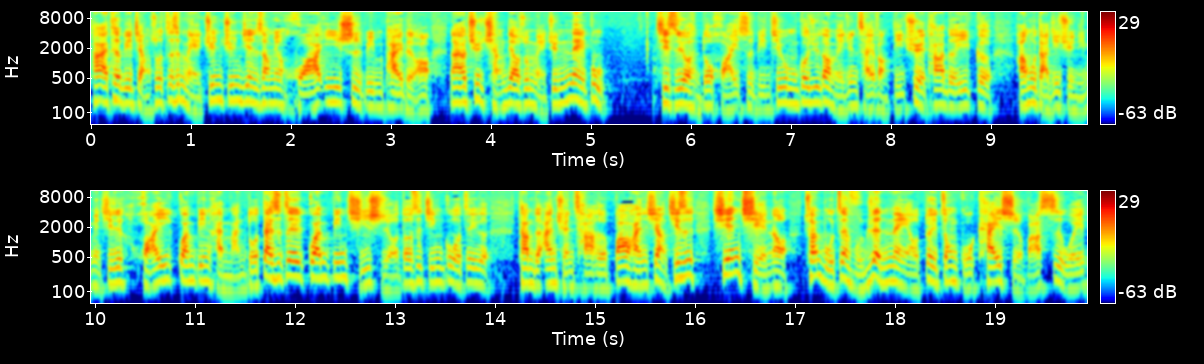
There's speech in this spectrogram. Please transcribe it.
他还特别讲说，这是美军军舰上面华裔士兵拍的哦，那要去强调说美军内部。其实有很多华裔士兵。其实我们过去到美军采访，的确他的一个航母打击群里面，其实华裔官兵还蛮多。但是这些官兵其实哦，都是经过这个他们的安全查核，包含像其实先前哦，川普政府任内哦，对中国开始把它视为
